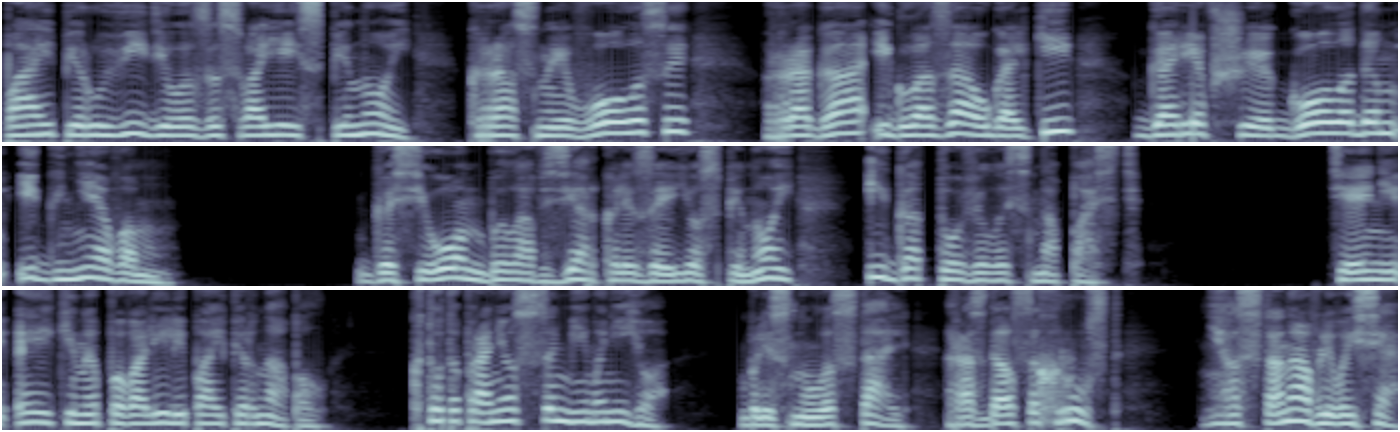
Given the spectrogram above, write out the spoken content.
Пайпер увидела за своей спиной красные волосы, рога и глаза-угольки, горевшие голодом и гневом. Гасион была в зеркале за ее спиной и готовилась напасть. Тени Эйкина повалили Пайпер на пол. Кто-то пронесся мимо нее. Блеснула сталь, раздался хруст. «Не останавливайся!»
